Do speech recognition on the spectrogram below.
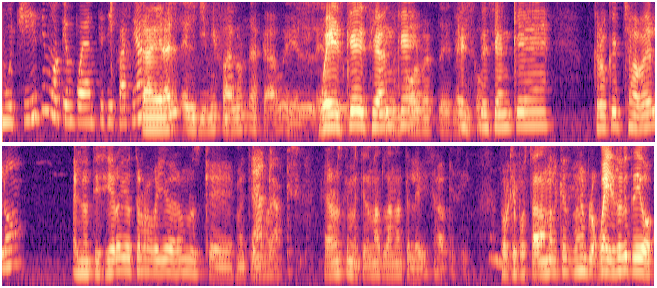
muchísimo tiempo de anticipación. O sea, era el, el Jimmy Fallon de acá, güey. el- Güey, el es que decían que. De es- decían que. Creo que Chabelo, el noticiero y otro rollo eran los que metían Ah, más. claro que sí. Eran los que metían más lana a Televisa. Claro que sí. Porque pues todas las marcas, por ejemplo, güey, es lo que te digo,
